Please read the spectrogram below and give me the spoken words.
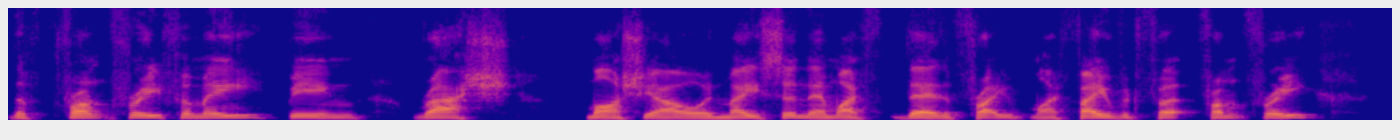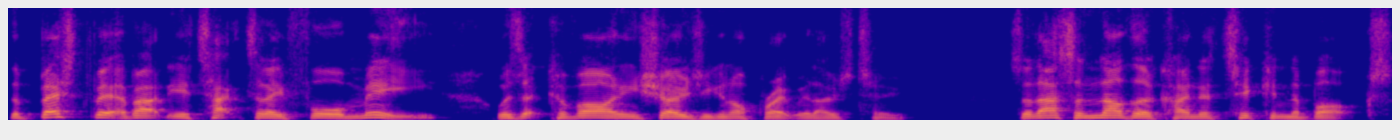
the front three for me being rash Martial and Mason. They're my they're the my favorite front three. The best bit about the attack today for me was that Cavani shows you can operate with those two. So that's another kind of tick in the box.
